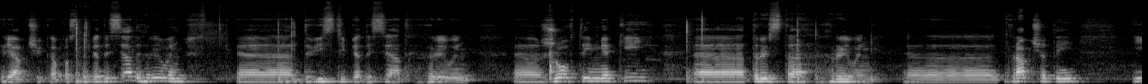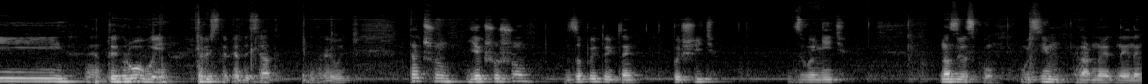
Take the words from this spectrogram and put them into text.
рябчика по 150 гривень, е, 250 гривень е, жовтий м'який, е, 300 гривень крапчатий і е, тигровий 350 гривень. Так що, якщо що, запитуйте, пишіть, дзвоніть на зв'язку. Усім гарної днини.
